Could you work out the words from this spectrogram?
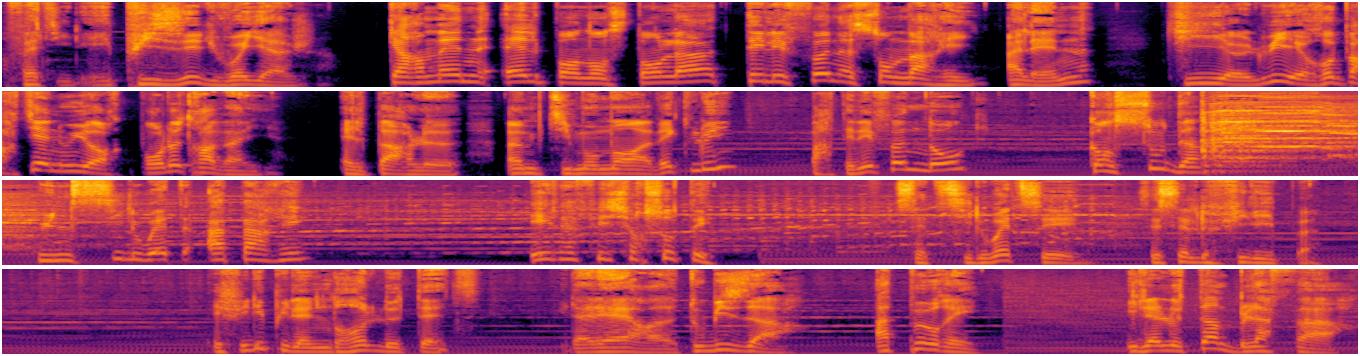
en fait, il est épuisé du voyage. Carmen, elle, pendant ce temps-là, téléphone à son mari, Allen, qui, euh, lui, est reparti à New York pour le travail. Elle parle un petit moment avec lui, par téléphone donc, quand soudain, une silhouette apparaît et la fait sursauter. Cette silhouette, c'est, celle de Philippe. Et Philippe, il a une drôle de tête. Il a l'air euh, tout bizarre, apeuré. Il a le teint blafard.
